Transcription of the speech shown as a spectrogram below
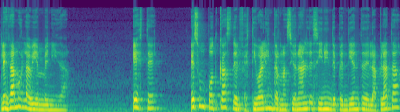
Les damos la bienvenida. Este es un podcast del Festival Internacional de Cine Independiente de La Plata,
